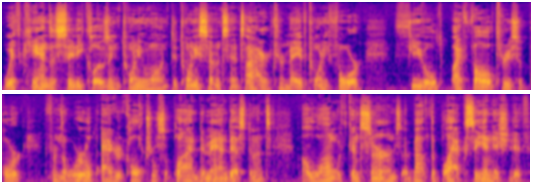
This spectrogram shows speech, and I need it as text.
with Kansas City closing 21 to 27 cents higher through May of 24, fueled by follow through support from the World Agricultural Supply and Demand estimates, along with concerns about the Black Sea Initiative.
